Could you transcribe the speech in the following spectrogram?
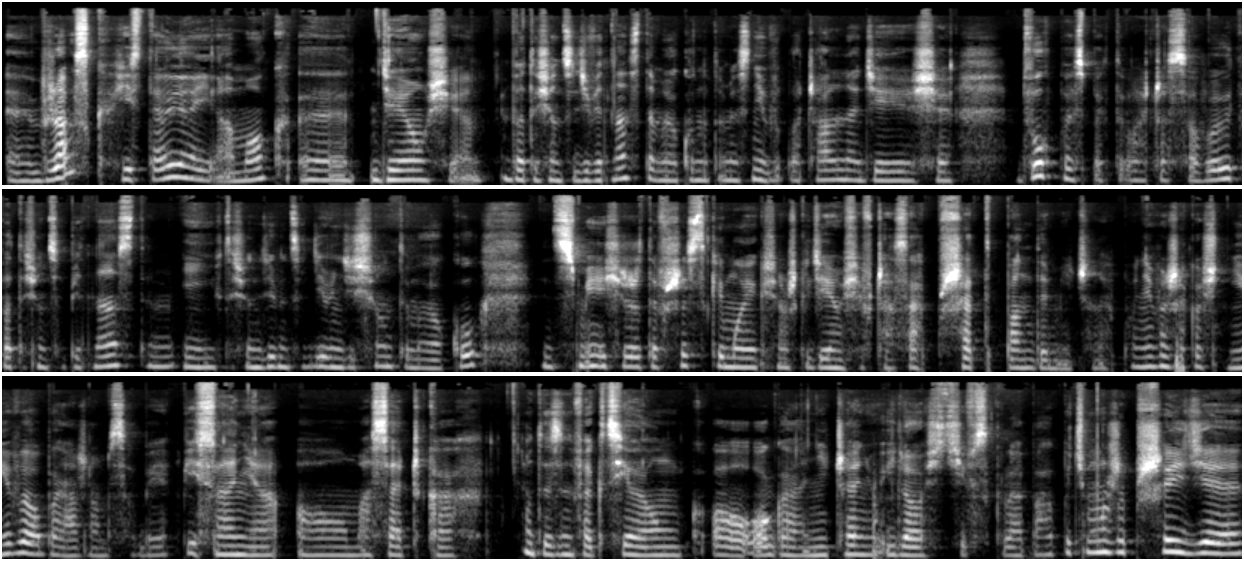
E, Wrzask, Histeria i Amok y, dzieją się w 2019 roku, natomiast Niewybaczalne dzieje się w dwóch perspektywach czasowych, w 2015 i w 1990 roku, więc śmieję się, że te wszystkie moje książki dzieją się w czasach przedpandemicznych, ponieważ jakoś nie wyobrażam sobie pisania o maseczkach, o dezynfekcji rąk, o ograniczeniu ilości w sklepach. Być może przyjdzie E,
